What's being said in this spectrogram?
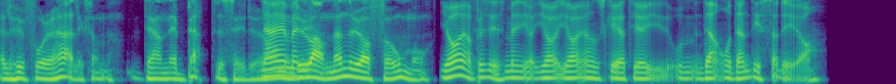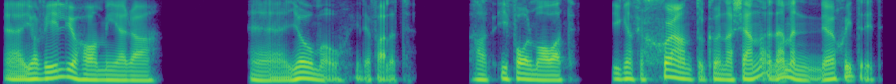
Eller hur får det här liksom? Den är bättre säger du. Nej, ja, men, men, du använder ju av FOMO. Ja, ja precis. Men jag, jag, jag önskar ju att jag, och den, och den dissade jag. Eh, jag vill ju ha mera eh, YOMO i det fallet. I form av att det är ganska skönt att kunna känna, nej men jag skiter i det.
